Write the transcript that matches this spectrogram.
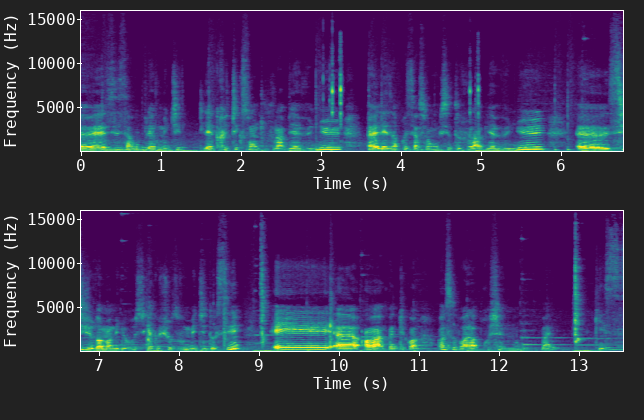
Euh, si ça vous plaît, vous me dites, les critiques sont toujours la bienvenue, euh, les appréciations aussi toujours la bienvenue. Si je dois m'améliorer sur quelque chose, vous me dites aussi. Et on va faire du quoi? On se voit à la prochaine. Bye. Kiss.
